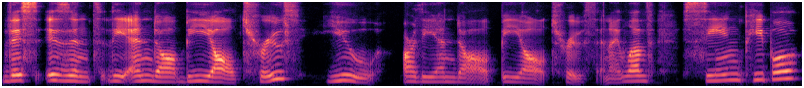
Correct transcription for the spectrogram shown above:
This isn't the end all be all truth. You are the end all be all truth. And I love seeing people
